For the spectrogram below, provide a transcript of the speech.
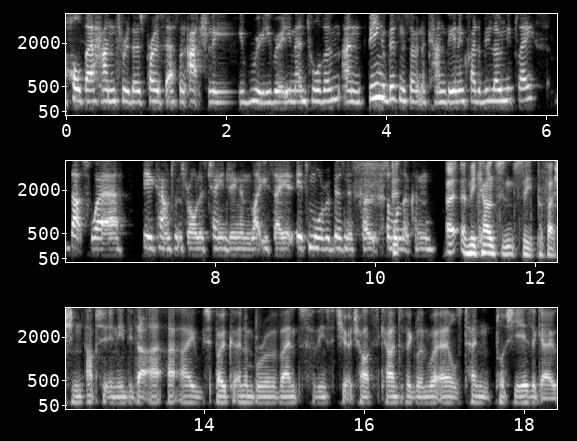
hold their hand through those process and actually really, really mentor them. And being a business owner can be an incredibly lonely place. That's where the accountant's role is changing and like you say it's more of a business coach someone that can and the accountancy profession absolutely needed that I, I, spoke at a number of events for the institute of chartered accountants of england where wales 10 plus years ago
